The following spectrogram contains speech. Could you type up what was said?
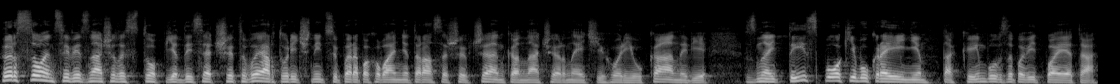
Херсонці відзначили 154-ту річницю перепоховання Тараса Шевченка на Чернечій горі у Каневі. Знайти спокій в Україні таким був заповіт поета.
